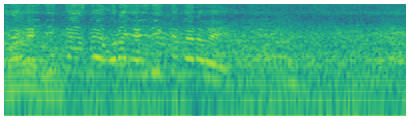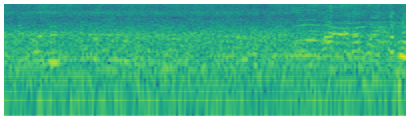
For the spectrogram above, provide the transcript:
আবার এই দিক দিয়ে আসবে ওরা এই দিক দিয়ে বেরোবে এবং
